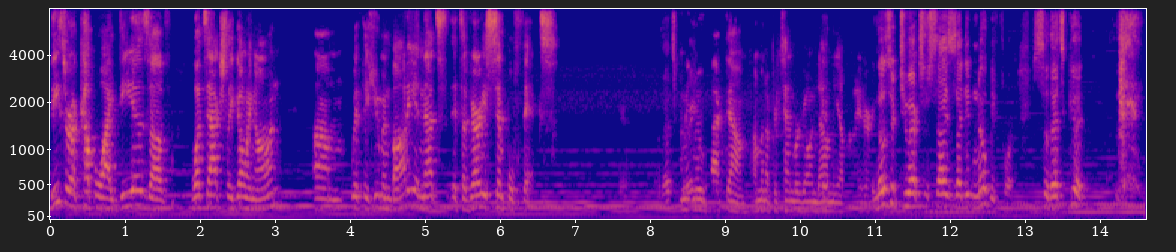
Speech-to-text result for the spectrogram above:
these are a couple ideas of what's actually going on um, with the human body, and that's it's a very simple fix. Yeah. Well, that's great. Let me move back down. I'm going to pretend we're going down the elevator. And those are two exercises I didn't know before, so that's good.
